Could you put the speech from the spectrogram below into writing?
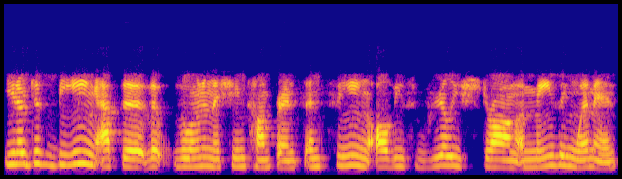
you know, just being at the, the the Women in the Machine conference and seeing all these really strong, amazing women.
